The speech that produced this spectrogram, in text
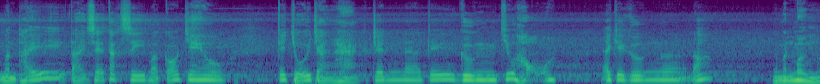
Mình thấy tài xế taxi mà có treo Cái chuỗi chẳng hạt trên ờ, cái gương chiếu hậu. Ấy, Cái gương ờ, đó rồi mình mừng,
